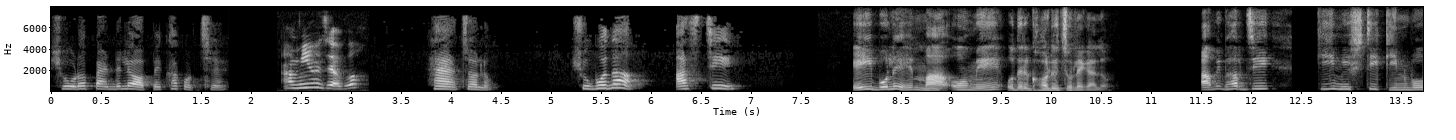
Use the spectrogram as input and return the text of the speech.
সৌরভ প্যান্ডেলে অপেক্ষা করছে। আমিও যাব। হ্যাঁ চলো। শুভদা আসছি। এই বলে মা ও মেয়ে ওদের ঘরে চলে গেল। আমি ভাবছি কি মিষ্টি কিনবো?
